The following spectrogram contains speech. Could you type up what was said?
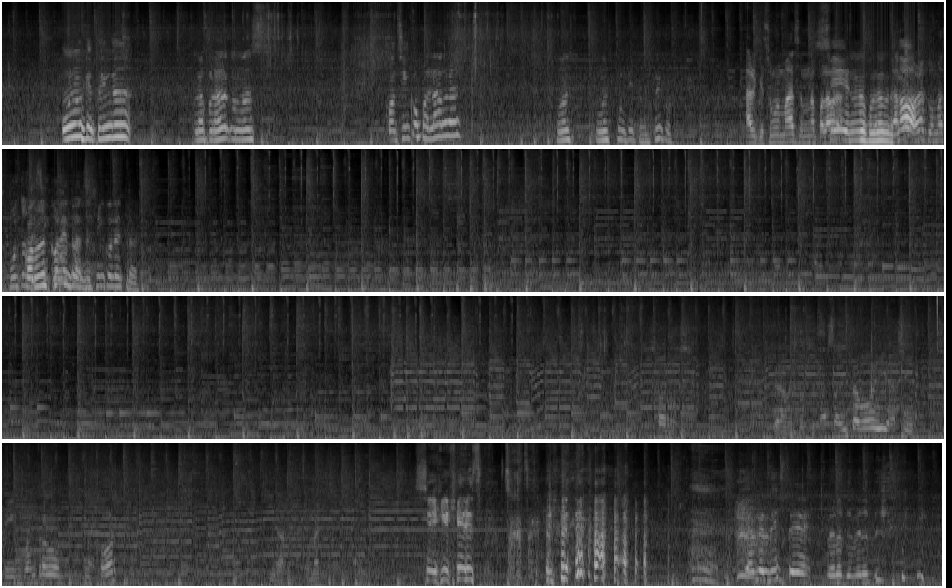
Uno que tenga la palabra con más, Con cinco palabras. más, más puntitos, ¿me explico? Al que sume más en una palabra. Sí, En una palabra. La No. palabra con más puntos con de más cinco puntos letras. de cinco letras. Zorros. Espérame entonces. Hasta ahorita voy así. Si encuentro algo mejor. Mira, una. Sí, ¿qué quieres? ya perdiste. Espérate, espérate.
